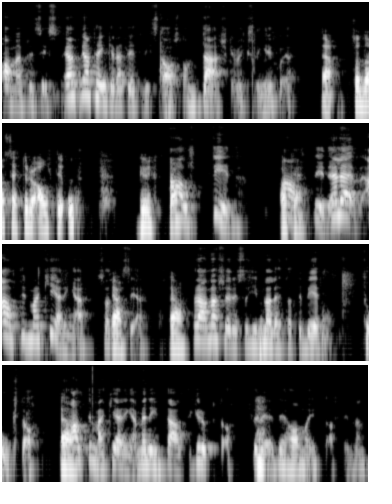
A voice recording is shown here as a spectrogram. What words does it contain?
ja men precis. Jag, jag tänker att det är ett visst avstånd, där ska växlingen ske. Ja. Så då sätter du alltid upp grupper? Alltid! Okej. Alltid! Eller alltid markeringar så att Ja. jag ser. Ja. För annars är det så himla lätt att det blir tok då. Ja. alltid markeringar, men inte alltid grupp då. För det, det har man ju inte alltid. Men,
